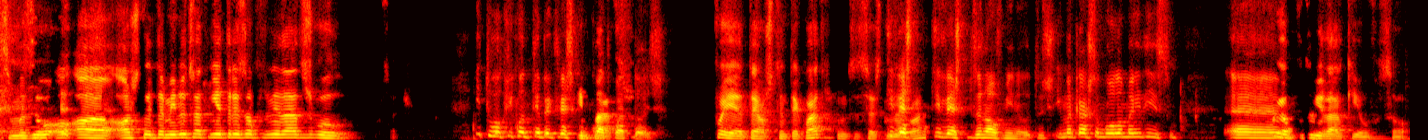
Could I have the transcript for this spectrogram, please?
isso, mas eu ao- ao- aos 70 minutos já tinha três oportunidades de golo. E tu aqui quanto tempo é que tiveste com Empates. 4-4-2? Foi até aos 74, como disseste Tiveste, agora. tiveste 19 minutos e marcaste um gol a meio disso. Ah, Foi a oportunidade que houve só.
